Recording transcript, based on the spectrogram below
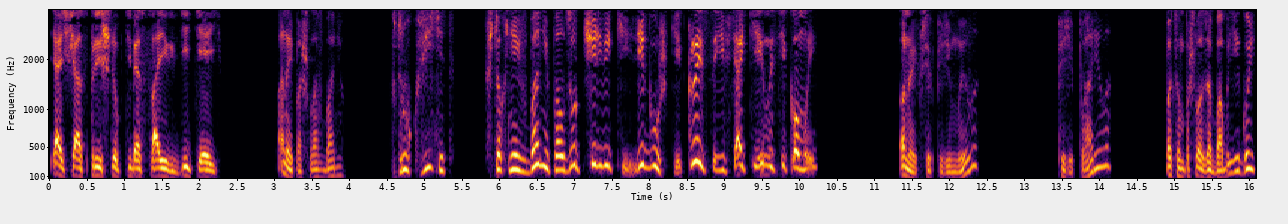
я сейчас пришлю к тебе своих детей. Она и пошла в баню. Вдруг видит, что к ней в баню ползут червяки, лягушки, крысы и всякие насекомые. Она их всех перемыла, перепарила, потом пошла за бабой Егой,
